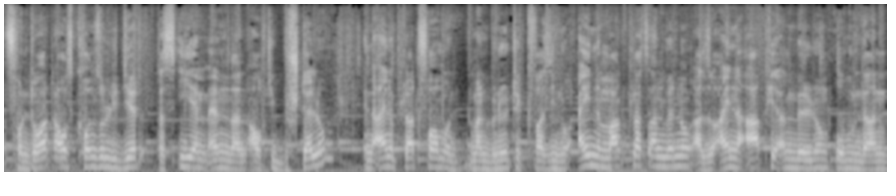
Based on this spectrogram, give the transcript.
von dort aus konsolidiert das IMM dann auch die Bestellung in eine Plattform und man benötigt quasi nur eine Marktplatzanbindung, also eine API-Anbindung, um dann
